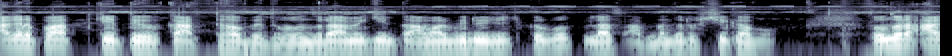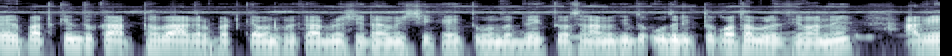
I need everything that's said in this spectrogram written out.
আগের পার্ট কেটে কাটতে হবে। তো বন্ধুরা, আমি কিন্তু আমার ভিডিও এডিট করব প্লাস আপনাদেরও শেখাবো। তো বন্ধুরা আগের পার্ট কিন্তু কাটতে হবে আগের পার্ট কেমন করে কাটবেন সেটা আমি শেখাই। তো বন্ধুরা দেখতে পাচ্ছেন আমি কিন্তু অতিরিক্ত কথা বলেছি মানে আগে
